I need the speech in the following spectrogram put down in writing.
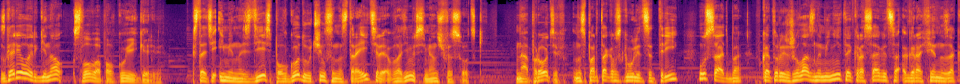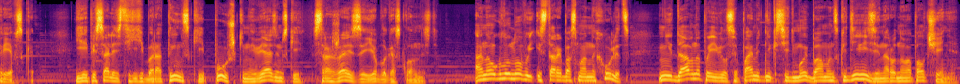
сгорел оригинал слова о полку Игореве. Кстати, именно здесь полгода учился на строителя Владимир Семенович Высоцкий. Напротив, на Спартаковской улице 3 усадьба, в которой жила знаменитая красавица Аграфена Закревская. Ей писали стихи Боротынский, Пушкин и Вяземский, сражаясь за ее благосклонность. А на углу новой и старой басманных улиц недавно появился памятник 7-й Бауманской дивизии народного ополчения.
